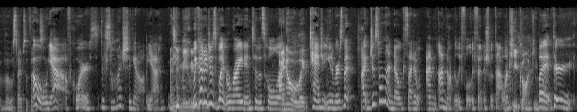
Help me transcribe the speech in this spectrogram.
of those types of things. Oh yeah, of course. There's so much to get off. Yeah, And then maybe we we kind of just went right into this whole. Like, I know, like tangent universe, but I, just on that note, because I don't, I'm, I'm not really fully finished with that one. keep going, keep going. but going. there,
